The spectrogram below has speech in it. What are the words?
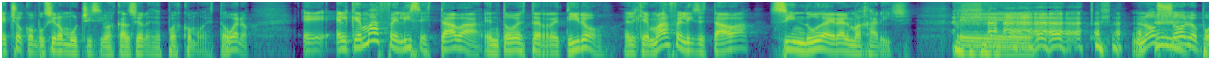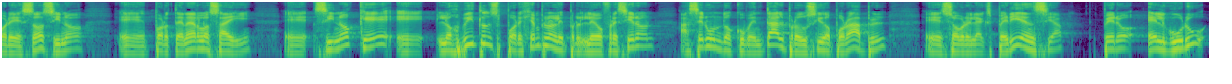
hecho, compusieron muchísimas canciones después como esto. Bueno, el que más feliz estaba en todo este retiro, el que más feliz estaba sin duda era el Maharishi. Eh, no solo por eso, sino eh, por tenerlos ahí, eh, sino que los Beatles, por ejemplo, le, ofrecieron hacer un documental producido por Apple sobre la experiencia, pero el gurú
